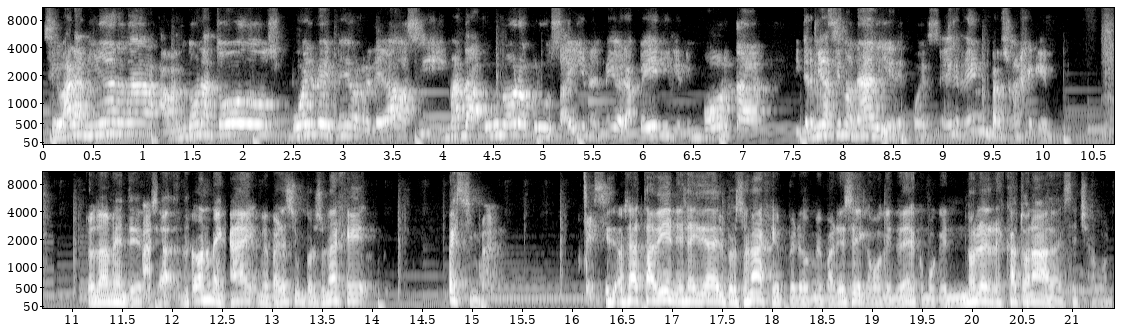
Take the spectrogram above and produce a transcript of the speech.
se va a la mierda, abandona a todos, vuelve medio relegado así y mata un oro cruz ahí en el medio de la peli que no importa y termina siendo nadie después. Es, es un personaje que Totalmente. O sea, Ron me cae, me parece un personaje pésimo. vale, pésimo. O sea, está bien, es la idea del personaje, pero me parece como que, ¿entendés? Como que no le rescato nada a ese chabón.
